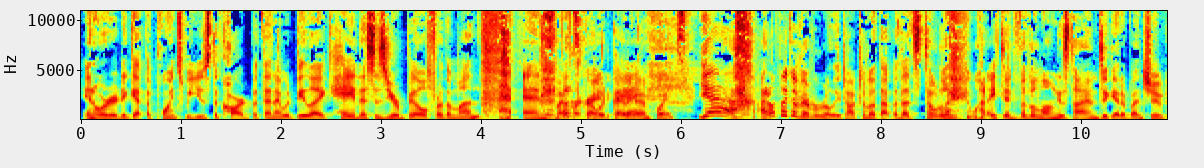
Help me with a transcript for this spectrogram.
in order to get the points. We use the card, but then I would be like, Hey, this is your bill for the month. And my partner great. would pay it. points. Yeah. I don't think I've ever really talked about that, but that's totally what I did for the longest time to get a bunch of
